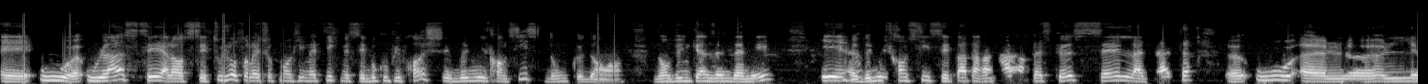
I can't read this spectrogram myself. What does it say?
Et où, euh, où là, c'est alors c'est toujours sur le réchauffement climatique, mais c'est beaucoup plus proche. C'est 2036, donc dans dans une quinzaine d'années. Et 2036, mhm. c'est pas par hasard parce que c'est la date euh, où euh,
